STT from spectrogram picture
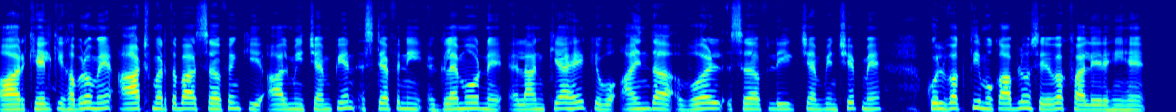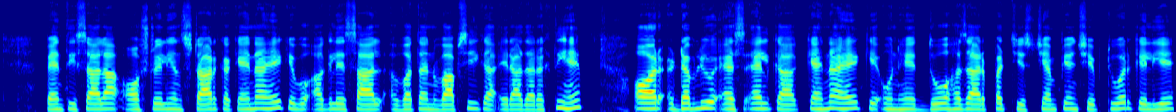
اور کھیل کی خبروں میں آٹھ مرتبہ سرفنگ کی عالمی چیمپئن اسٹیفنی گلیمور نے اعلان کیا ہے کہ وہ آئندہ ورلڈ سرف لیگ چیمپئن شپ میں کل وقتی مقابلوں سے وقفہ لے رہی ہیں۔ پینتیس سالہ آسٹریلین سٹار کا کہنا ہے کہ وہ اگلے سال وطن واپسی کا ارادہ رکھتی ہیں اور ڈبلیو ایس ایل کا کہنا ہے کہ انہیں دو ہزار پچیس چیمپئن شپ ٹور کے لیے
